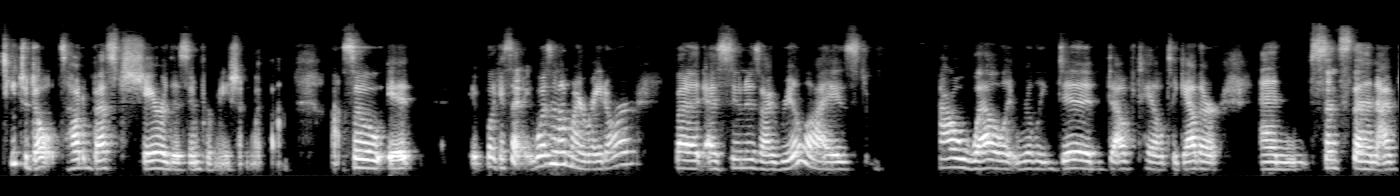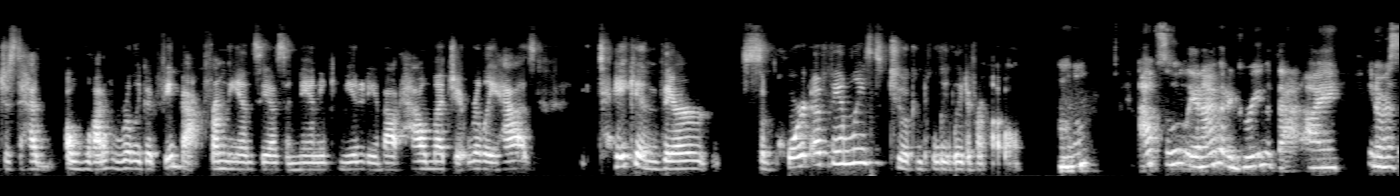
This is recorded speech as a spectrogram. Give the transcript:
teach adults how to best share this information with them uh, so it it, like I said, it wasn't on my radar. But as soon as I realized how well it really did dovetail together. And since then, I've just had a lot of really good feedback from the NCS and nanny community about how much it really has taken their support of families to a completely different level. Mm-hmm. Absolutely. And I would agree with that. I, you know, as,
